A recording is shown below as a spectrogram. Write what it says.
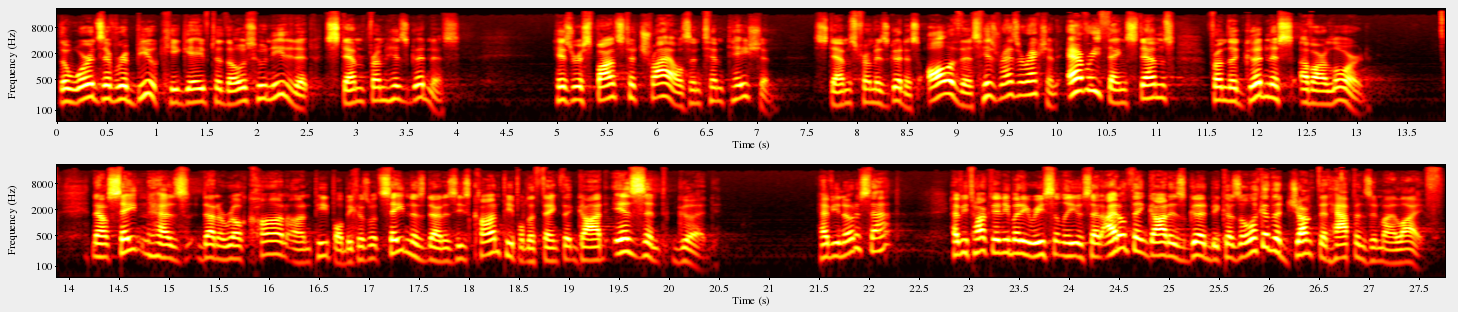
The words of rebuke he gave to those who needed it stemmed from his goodness. His response to trials and temptation stems from his goodness. All of this, his resurrection, everything stems from the goodness of our Lord. Now, Satan has done a real con on people because what Satan has done is he's conned people to think that God isn't good. Have you noticed that? Have you talked to anybody recently who said, I don't think God is good because look at the junk that happens in my life?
